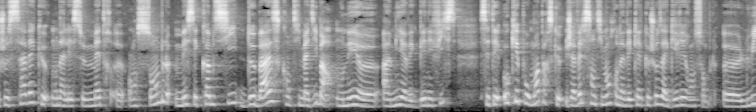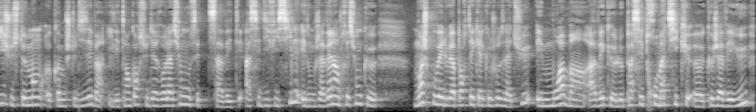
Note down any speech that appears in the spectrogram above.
je savais qu'on allait se mettre ensemble, mais c'est comme si, de base, quand il m'a dit ben, on est amis avec bénéfice, c'était ok pour moi parce que j'avais le sentiment qu'on avait quelque chose à guérir ensemble. Euh, lui, justement, euh, comme je te disais, ben, il était encore sur des relations où ça avait été assez difficile et donc j'avais l'impression que moi, je pouvais lui apporter quelque chose là-dessus. Et moi, ben, avec le passé traumatique euh, que j'avais eu,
